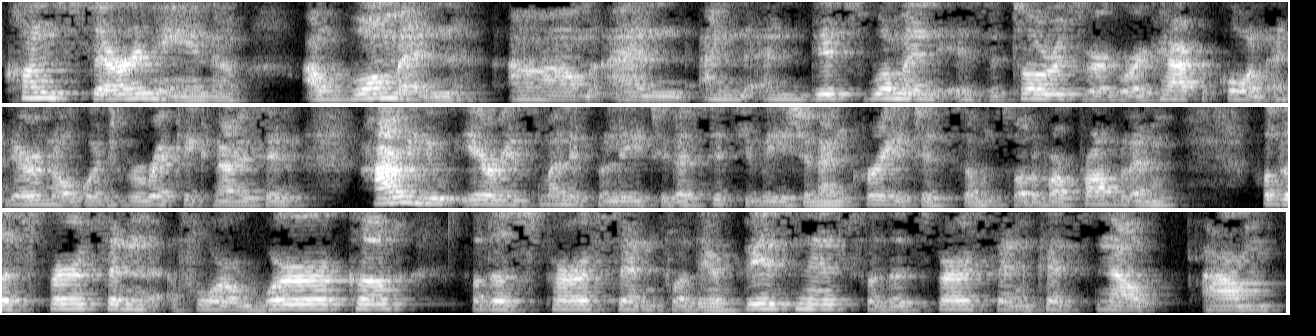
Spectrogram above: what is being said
concerning a woman um, and, and, and this woman is a Taurus, Virgo, or Capricorn, and they're now going to be recognizing how you Aries manipulated a situation and created some sort of a problem for this person for work, for this person, for their business, for this person, because now um,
